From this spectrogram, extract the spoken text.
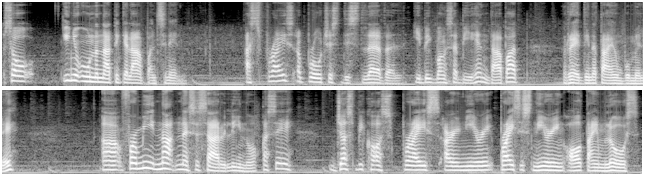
so, yun yung una natin kailangan pansinin. As price approaches this level, ibig bang sabihin dapat ready na tayong bumili? Uh, for me, not necessarily, no? Kasi just because price are nearing price is nearing all-time lows,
